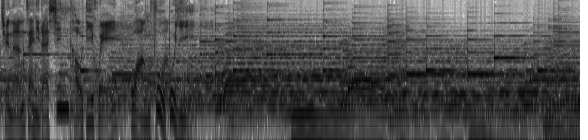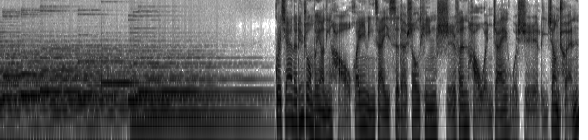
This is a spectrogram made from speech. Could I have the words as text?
却能在你的心头低回，往复不已。各位亲爱的听众朋友，您好，欢迎您再一次的收听《十分好文摘》，我是李正纯。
